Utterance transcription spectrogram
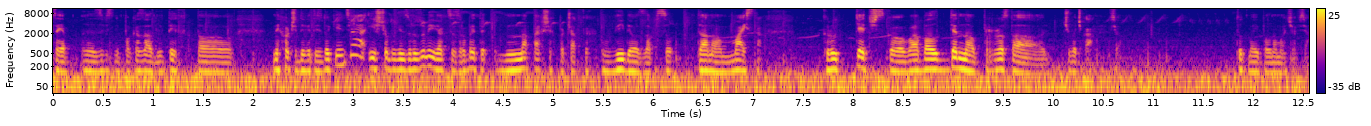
Це я, е, звісно, показав для тих, хто не хоче дивитись до кінця, і щоб він зрозумів, як це зробити на перших початках відеозапису даного майстра. Крутечського, обалденного просто чувачка. Все. Тут мої повномочі, все.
